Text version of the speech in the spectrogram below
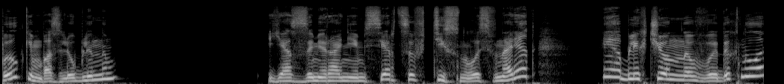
пылким возлюбленным. Я с замиранием сердца втиснулась в наряд и облегченно выдохнула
